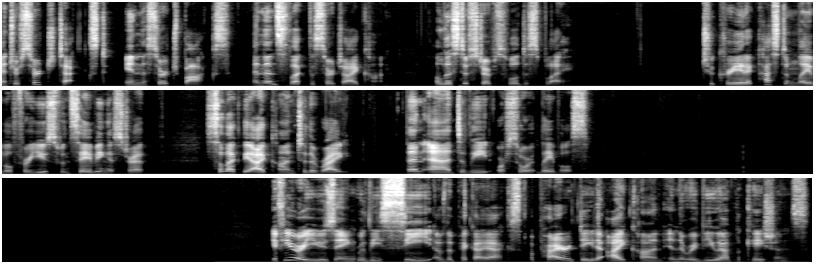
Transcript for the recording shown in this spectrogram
enter search text in the search box and then select the search icon. A list of strips will display. To create a custom label for use when saving a strip, select the icon to the right, then add, delete, or sort labels. If you are using Release C of the PIC-IX, a prior data icon in the review applications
